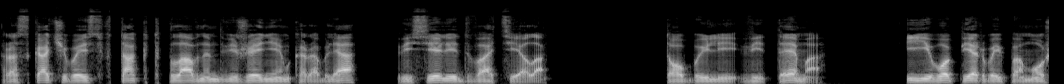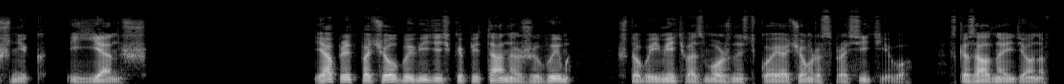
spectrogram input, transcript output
раскачиваясь в такт плавным движением корабля, висели два тела то были Витема и его первый помощник Йенш. Я предпочел бы видеть капитана живым, чтобы иметь возможность кое о чем расспросить его, сказал Найденов.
